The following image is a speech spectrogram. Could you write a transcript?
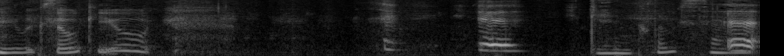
You look so cute. You're getting closer.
